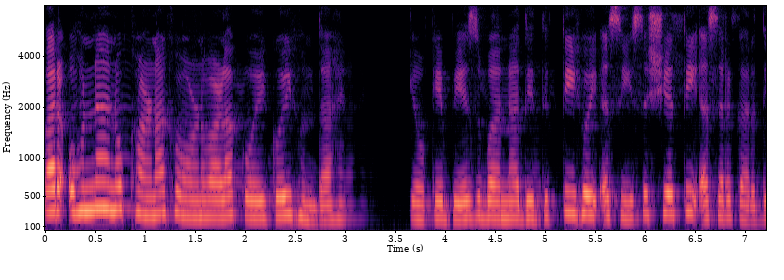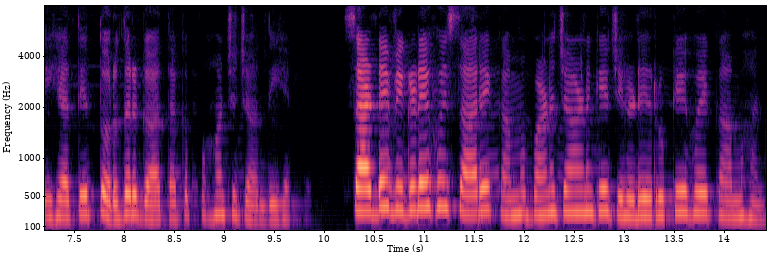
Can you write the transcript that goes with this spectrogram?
ਪਰ ਉਹਨਾਂ ਨੂੰ ਖਾਣਾ ਖਵਾਉਣ ਵਾਲਾ ਕੋਈ ਕੋਈ ਹੁੰਦਾ ਹੈ, ਕਿਉਂਕਿ ਬੇਜ਼ੁਬਾਨਾਂ ਦੀ ਦਿੱਤੀ ਹੋਈ ਅਸੀਸ ਛੇਤੀ ਅਸਰ ਕਰਦੀ ਹੈ ਤੇ ਧੁਰ ਦਰਗਾਹ ਤੱਕ ਪਹੁੰਚ ਜਾਂਦੀ ਹੈ। ਸਾਡੇ ਵਿਗੜੇ ਹੋਏ ਸਾਰੇ ਕੰਮ ਬਣ ਜਾਣਗੇ ਜਿਹੜੇ ਰੁਕੇ ਹੋਏ ਕੰਮ ਹਨ।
